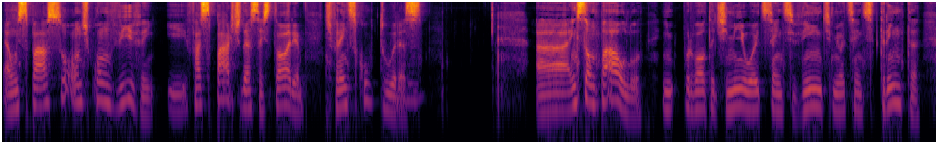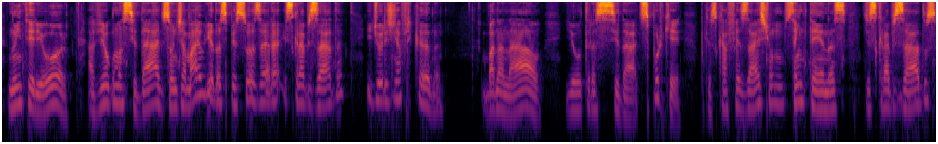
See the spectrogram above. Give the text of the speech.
É um espaço onde convivem e faz parte dessa história diferentes culturas. Uhum. Uh, em São Paulo, por volta de 1820, 1830, no interior, havia algumas cidades onde a maioria das pessoas era escravizada e de origem africana. Bananal e outras cidades. Por quê? Porque os cafezais tinham centenas de escravizados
